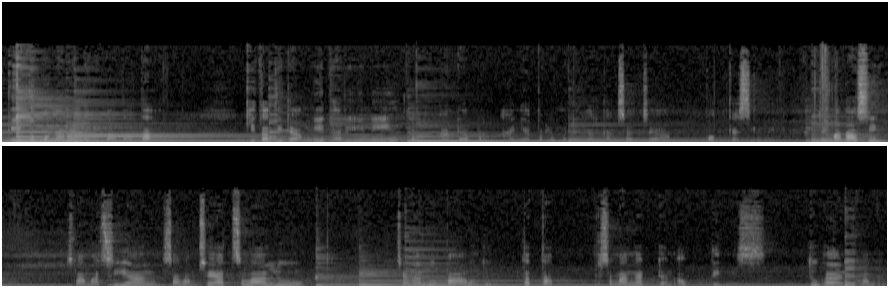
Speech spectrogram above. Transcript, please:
Oke, itu pengarang dari Pak Tata. Kita tidak menit hari ini, saja podcast ini. Terima kasih. Selamat siang, salam sehat selalu. Jangan lupa untuk tetap bersemangat dan optimis. Tuhan memberkati.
